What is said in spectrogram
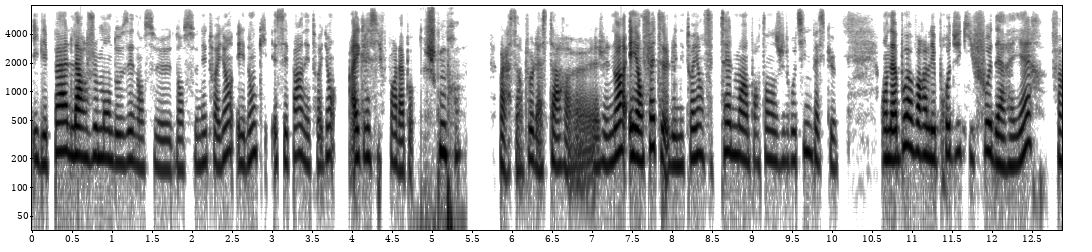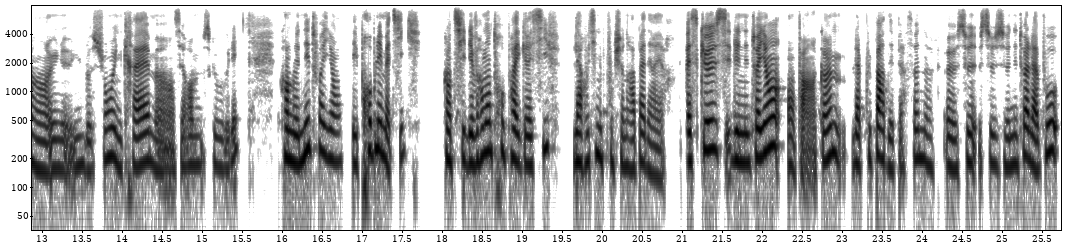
il n'est pas largement dosé dans ce, dans ce nettoyant et donc ce n'est pas un nettoyant agressif pour la peau. Je comprends. Voilà, c'est un peu la star, la jaune noire et en fait, le nettoyant, c'est tellement important dans une routine parce que on a beau avoir les produits qu'il faut derrière, enfin une lotion, une crème, un sérum, ce que vous voulez. Quand le nettoyant est problématique, quand il est vraiment trop agressif, la routine ne fonctionnera pas derrière. Parce que le nettoyant enfin quand même la plupart des personnes, se nettoient la peau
